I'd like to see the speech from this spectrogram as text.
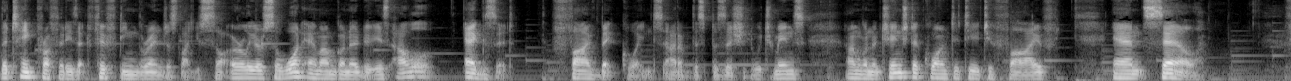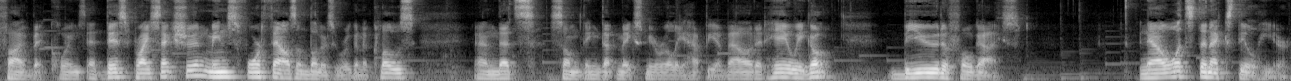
The take profit is at 15 grand just like you saw earlier. So what am i going to do is i will exit five bitcoins out of this position which means i'm going to change the quantity to five and sell five bitcoins at this price action means four thousand dollars we're going to close and that's something that makes me really happy about it here we go beautiful guys now, what's the next deal here?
